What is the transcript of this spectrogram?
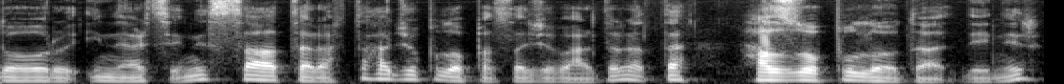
doğru inerseniz sağ tarafta Hacopulu pasajı vardır. Hatta Hazopulo da denir.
